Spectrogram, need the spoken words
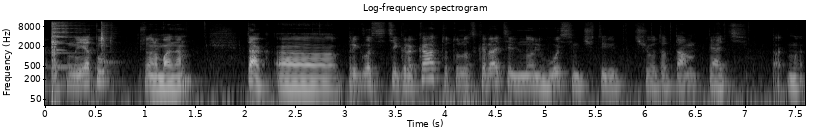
Так, пацаны, я тут. Все нормально. Так, э, пригласить игрока. Тут у нас каратель 084 чего-то там 5. Так, мы...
